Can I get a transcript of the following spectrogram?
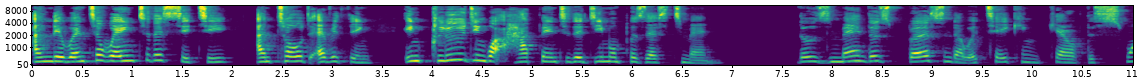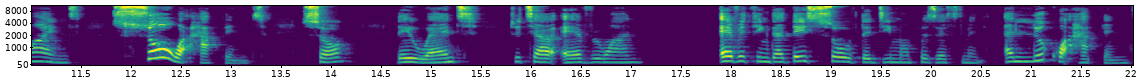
and they went away into the city and told everything, including what happened to the demon possessed men. Those men, those persons that were taking care of the swines, saw what happened so they went to tell everyone everything that they saw of the demon possessed men. And look what happened.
